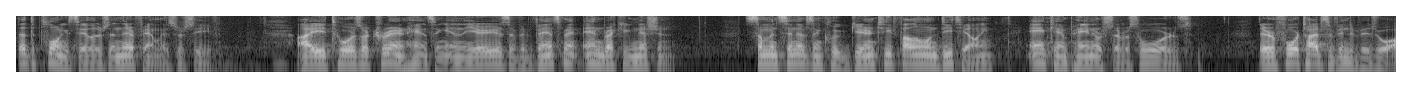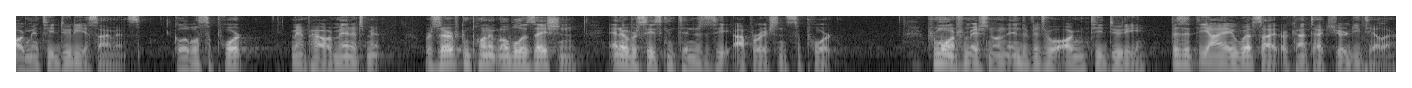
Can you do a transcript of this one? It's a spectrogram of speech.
that deploying sailors and their families receive. IA tours are career enhancing in the areas of advancement and recognition. Some incentives include guaranteed follow-on detailing and campaign or service awards. There are four types of individual augmentee duty assignments, global support, manpower management, reserve component mobilization, and overseas contingency operations support. For more information on individual augmentee duty, visit the IA website or contact your detailer.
